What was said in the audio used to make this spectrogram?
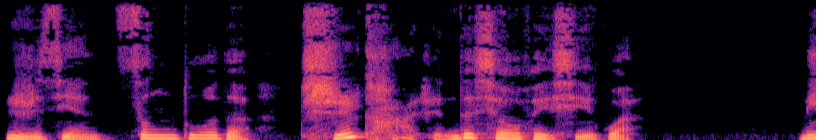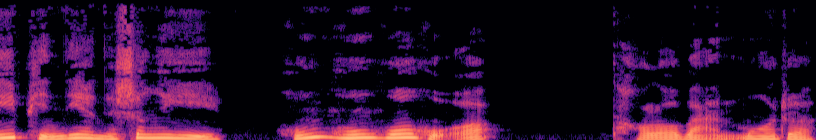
日渐增多的。持卡人的消费习惯，礼品店的生意红红火火。陶老板摸着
